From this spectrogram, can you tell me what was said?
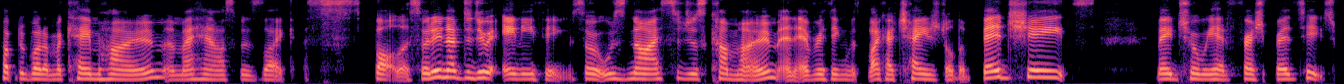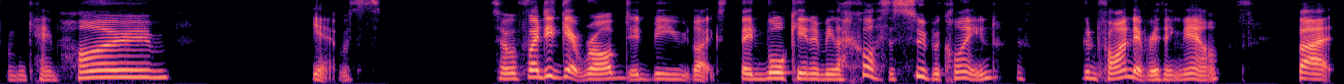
top to bottom. I came home and my house was like spotless, so I didn't have to do anything. So it was nice to just come home and everything was like I changed all the bed sheets, made sure we had fresh bed sheets when we came home. Yeah, it was so if I did get robbed, it'd be like they'd walk in and be like, "Oh, this is super clean. I can find everything now." But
